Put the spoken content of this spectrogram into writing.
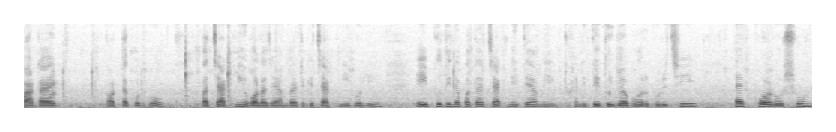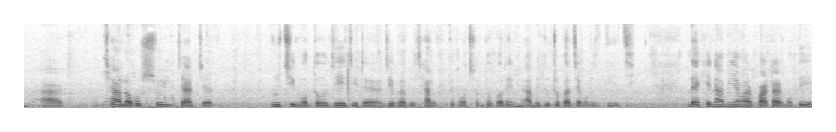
পাটায় ভর্তা করব বা চাটনিও বলা যায়, আমরা এটাকে চাটনি বলি। এই পুদিনা পাতার চাটনিতে আমি একটুখানি তেঁতুল ব্যবহার করেছি। এক কোয়া রসুন আর ঝাল অবশ্যই যার যার রুচি মতো যে যেটা যেভাবে ঝাল খেতে পছন্দ করেন, আমি দুটো কাঁচামরিচ দিয়েছি। দেখেন আমি আমার পাটার মধ্যে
